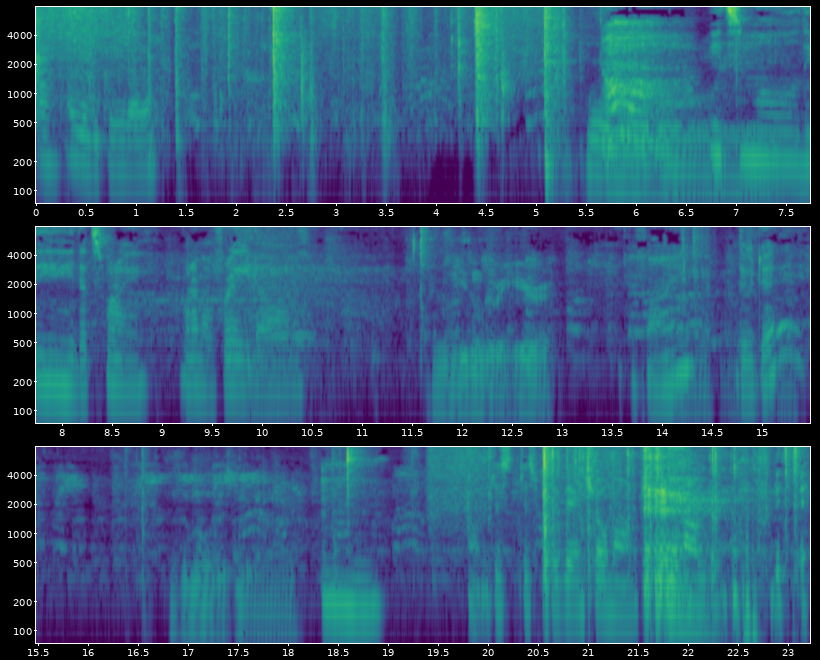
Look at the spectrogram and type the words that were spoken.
oh, I'll leave it to you, Lala. It's moldy. That's what I, what I'm afraid of. I mean, these ones over here. Fine. Do they? The mold is moving over. Mm. Oh, just just put it there and show mom. Show mom. Don't, don't put it there.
